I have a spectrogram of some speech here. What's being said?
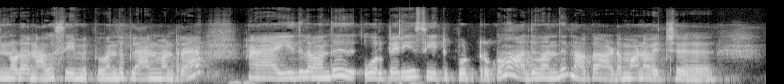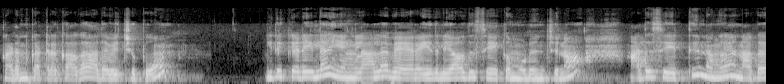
என்னோடய நகை சேமிப்பு வந்து பிளான் பண்ணுறேன் இதில் வந்து ஒரு பெரிய சீட்டு போட்டிருக்கோம். அது வந்து நகை அடமானம் வச்ச கடன் கட்டுறதுக்காக அதை வச்சுப்போம். இதுக்கிடையில் எங்களால் வேறு எதுலையாவது சேர்க்க முடிஞ்சுன்னா அதை சேர்த்து நாங்கள் நகை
